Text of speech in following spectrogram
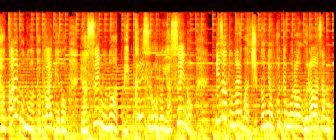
高いものは高いけど安いものはびっくりするほど安いの。いざとなれば実家に送ってもらう裏技もか。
